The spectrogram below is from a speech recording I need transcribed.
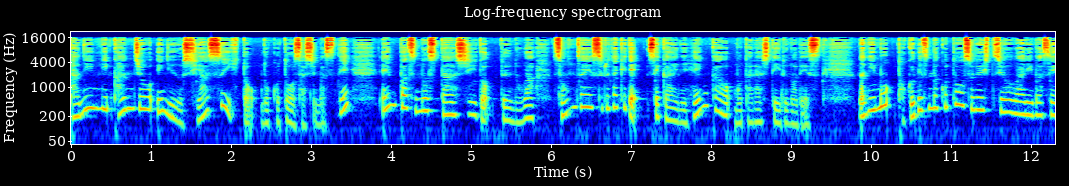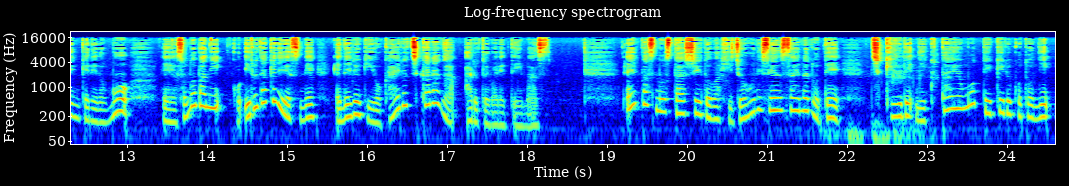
他人に感情移入しやすい人のことを指しますね。エンパスのスターシードというのは存在するだけで世界に変化をもたらしているのです。何も特別なことをする必要はありませんけれども、えー、その場にこういるだけでですね、エネルギーを変える力があると言われています。スのスターシードは非常に繊細なので地球で肉体を持って生きることに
